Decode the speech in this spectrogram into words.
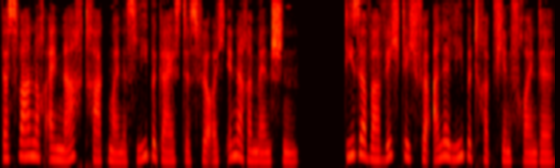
Das war noch ein Nachtrag meines Liebegeistes für euch innere Menschen. Dieser war wichtig für alle Liebetröpfchenfreunde,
